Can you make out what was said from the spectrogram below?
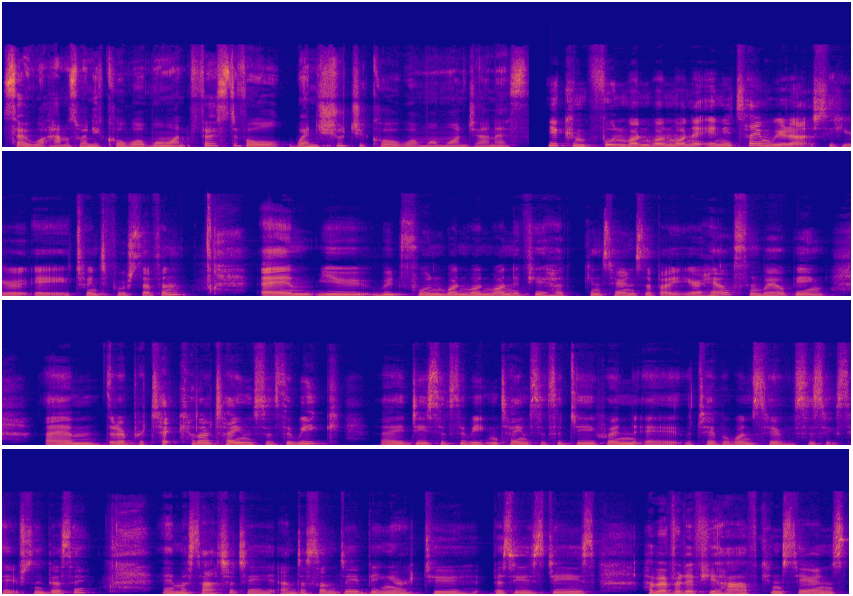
So, what happens when you call 111? First of all, when should you call 111, Janice? You can phone 111 at any time. We're actually here uh, 24 uh, 7. Um, you would phone 111 if you had concerns about your health and well-being. Um, there are particular times of the week, uh, days of the week, and times of the day when uh, the Treble One service is exceptionally busy. Um, a Saturday and a Sunday being our two busiest days. However, if you have concerns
